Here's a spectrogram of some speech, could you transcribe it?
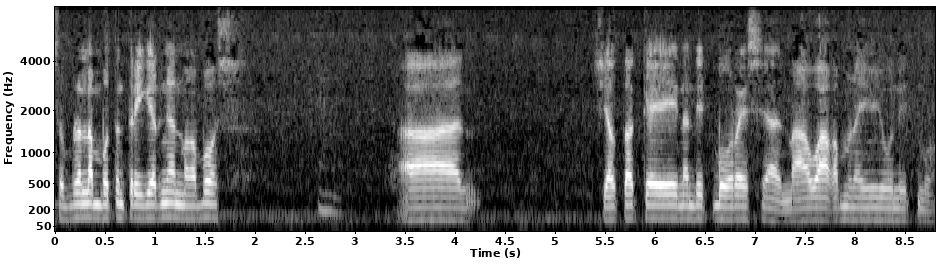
Sobrang lambot ng trigger niyan mga boss. Ah, shoutout kay Nandit Bores yan. Mahawakan mo na yung unit mo.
